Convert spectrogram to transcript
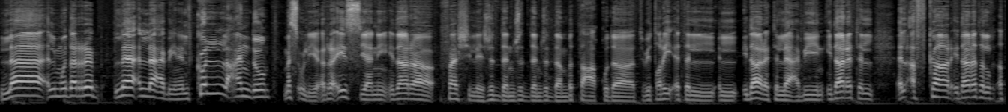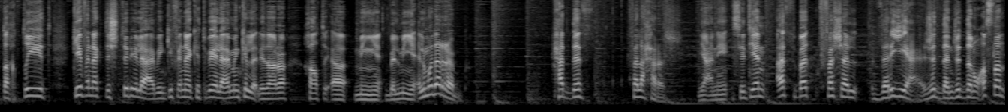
لا المدرب لا اللاعبين. الكل عنده مسؤولية. الرئيس يعني إدارة فاشلة جدا جدا جدا بالتعاقدات بطريقة إدارة اللاعبين إدارة الأفكار إدارة التخطيط. كيف أنك تشتري لاعبين؟ كيف أنك تبيع لاعبين؟ كل الإدارة خاطئة 100% المدرب حدث فلا حرج. يعني سيتين أثبت فشل ذريع جدا جدا واصلا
